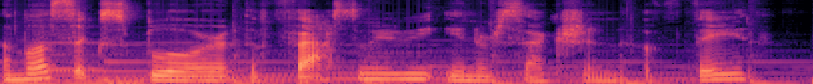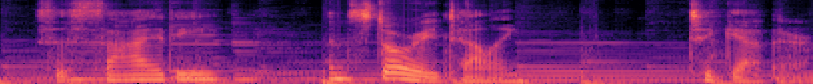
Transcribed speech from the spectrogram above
and let's explore the fascinating intersection of faith, society, and storytelling together.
